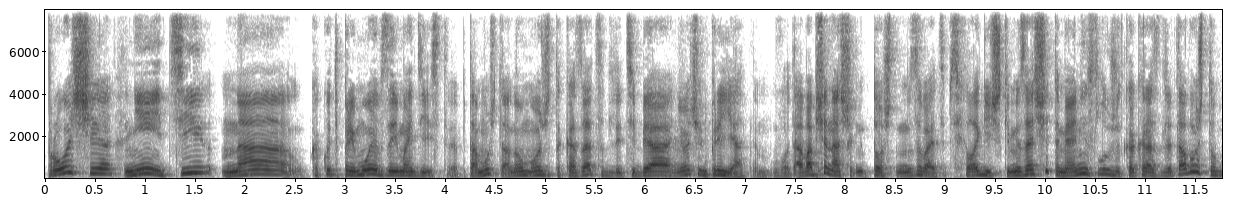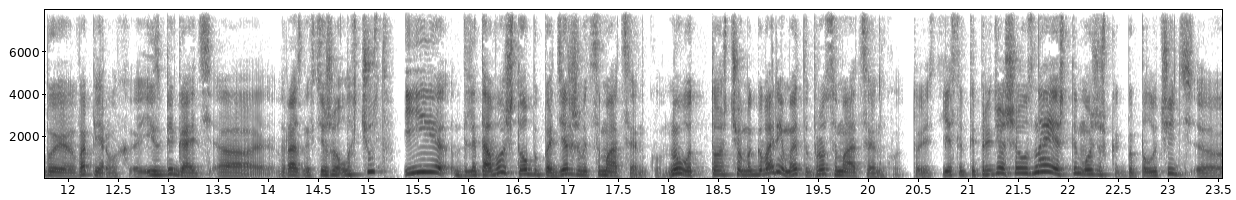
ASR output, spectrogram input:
проще не идти на какое-то прямое взаимодействие, потому что оно может оказаться для тебя не очень приятным. Вот. А вообще наши, то, что называется психологическими защитами, они служат как раз для того, чтобы, во-первых, избегать э, разных тяжелых чувств и для того, чтобы поддерживать самооценку. Ну вот то, о чем мы говорим, это про самооценку. То есть, если ты придешь и узнаешь, ты можешь как бы получить э,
